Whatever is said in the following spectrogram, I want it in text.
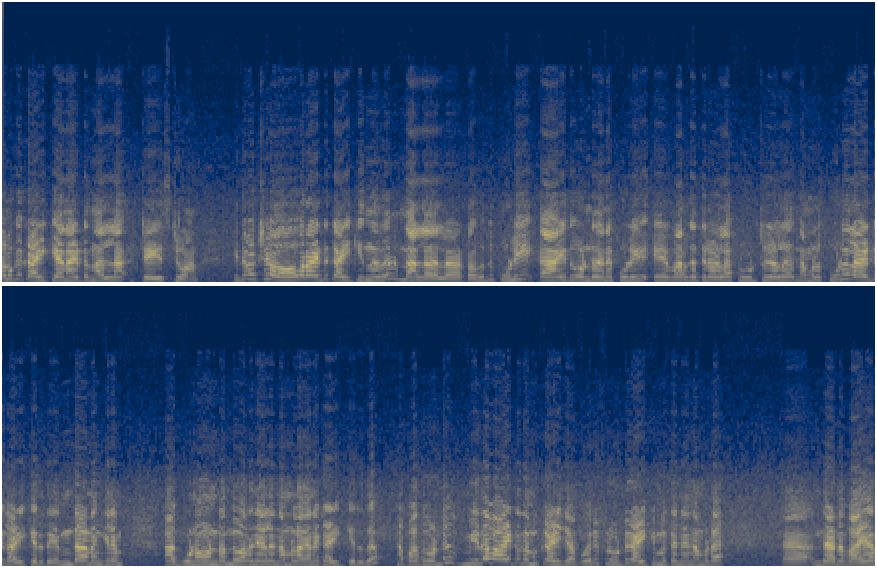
നമുക്ക് കഴിക്കാനായിട്ട് നല്ല ടേസ്റ്റുമാണ് ഇത് പക്ഷേ ഓവറായിട്ട് കഴിക്കുന്നത് നല്ലതല്ല കേട്ടോ. ഇത് പുളി ഇതുകൊണ്ട് തന്നെ പുളി വർഗത്തിലുള്ള ഫ്രൂട്ട്സുകൾ നമ്മൾ കൂടുതലായിട്ട് കഴിക്കരുത്. എന്താണെങ്കിലും ഗുണമുണ്ടെന്ന് പറഞ്ഞാൽ നമ്മൾ അങ്ങനെ കഴിക്കരുത്. അപ്പോൾ അതുകൊണ്ട് മിതമായിട്ട് നമുക്ക് കഴിക്കാം. ഒരു ഫ്രൂട്ട് കഴിക്കുമ്പോൾ തന്നെ നമ്മുടെ എന്താണ് വയർ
